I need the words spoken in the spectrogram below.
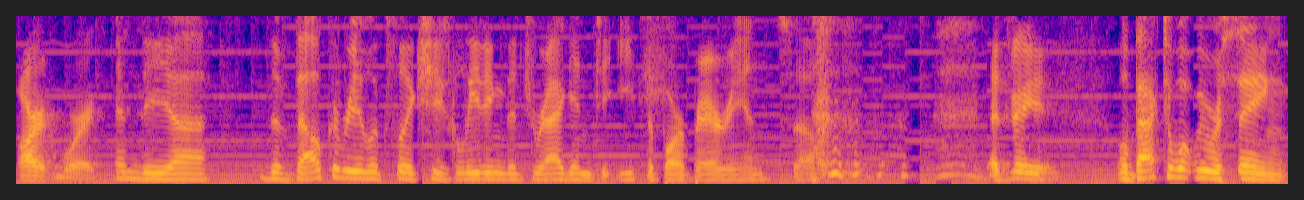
artwork. And the uh the Valkyrie looks like she's leading the dragon to eat the barbarian. So That's very Well, back to what we were saying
